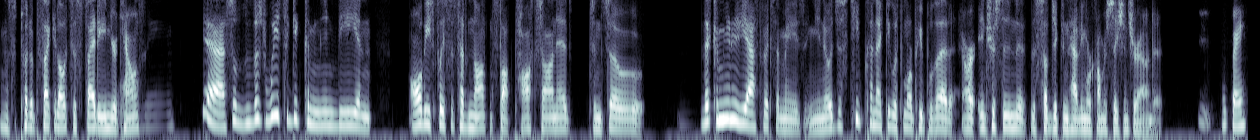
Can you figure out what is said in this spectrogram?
Let's put a psychedelic society in your town. Yeah, so there's ways to get community, and all these places have nonstop talks on it, and so the community aspect's amazing. You know, just keep connecting with more people that are interested in the, the subject and having more conversations around it. Hmm, okay.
